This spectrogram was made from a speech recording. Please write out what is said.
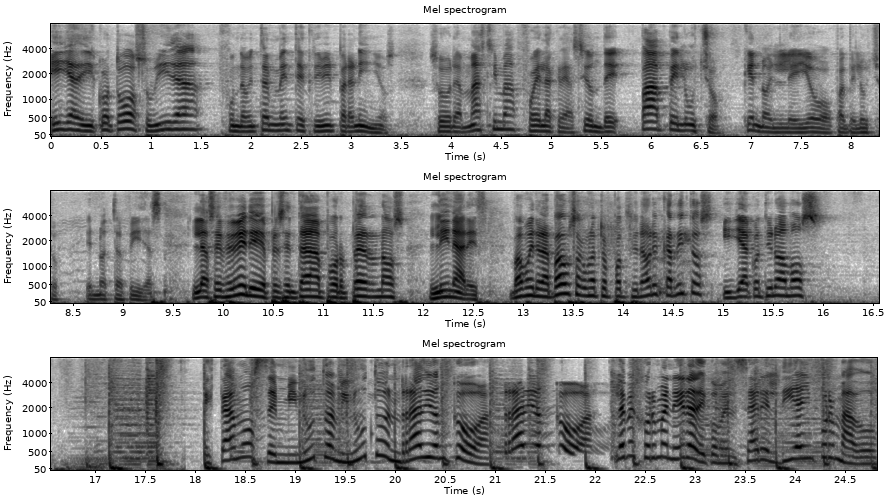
ella dedicó toda su vida fundamentalmente a escribir para niños. Su obra máxima fue la creación de Papelucho. ¿Quién no leyó Papelucho en nuestras vidas? Las efemérides presentadas por Pernos Linares. Vamos a ir a la pausa con nuestros patrocinadores Carritos y ya continuamos. Estamos en Minuto a Minuto en Radio Ancoa. Radio Ancoa. La mejor manera de comenzar el día informado.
